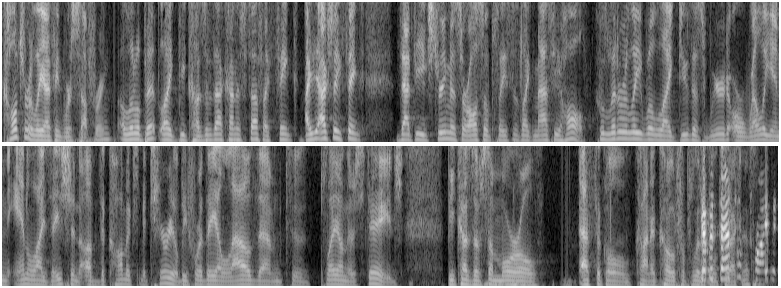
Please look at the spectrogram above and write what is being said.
culturally, I think we're suffering a little bit, like because of that kind of stuff. I think I actually think that the extremists are also places like Massey Hall, who literally will like do this weird Orwellian analyzation of the comics material before they allow them to play on their stage because of some moral, ethical kind of code for political Yeah, but that's correctness. a private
